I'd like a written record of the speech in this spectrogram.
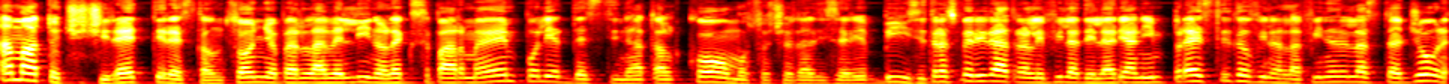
Amato Ciciretti resta un sogno per l'Avellino, l'ex Parma Empoli è destinato al Como, società di Serie B, si trasferirà tra le fila dei Lariani in prestito fino alla fine della stagione,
